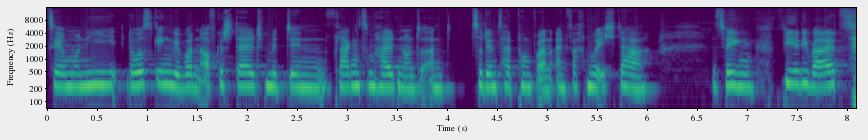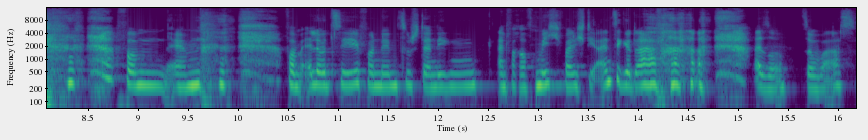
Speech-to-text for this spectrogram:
Zeremonie losging. Wir wurden aufgestellt mit den Flaggen zum Halten und an, zu dem Zeitpunkt war einfach nur ich da. Deswegen fiel die Wahl vom, ähm, vom LOC, von den Zuständigen, einfach auf mich, weil ich die Einzige da war. Also, so war's.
